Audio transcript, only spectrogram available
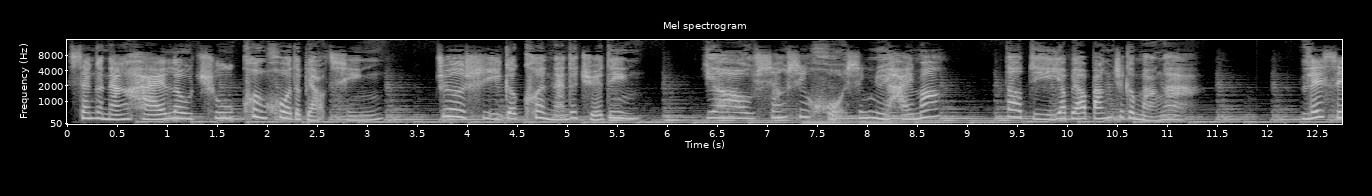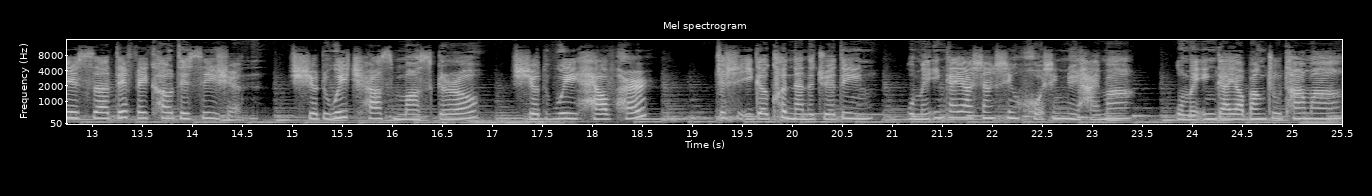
三个男孩露出困惑的表情。这是一个困难的决定。要相信火星女孩吗？到底要不要帮这个忙啊？This is a difficult decision. Should we trust Moss Girl? Should we help her? 这是一个困难的决定。我们应该要相信火星女孩吗？我们应该要帮助她吗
